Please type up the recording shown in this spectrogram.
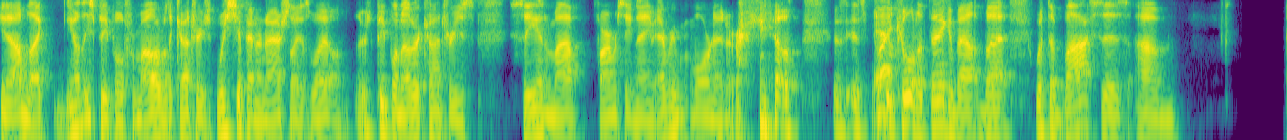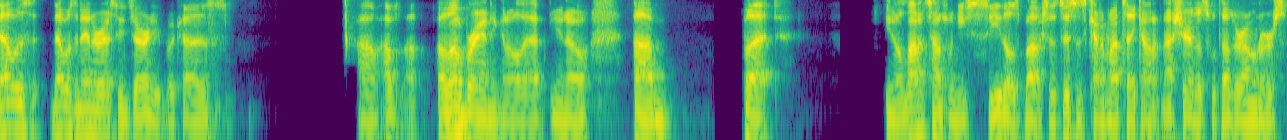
you know, I'm like, you know, these people from all over the country, we ship internationally as well. There's people in other countries seeing my pharmacy name every morning, or you know, it's, it's pretty yeah. cool to think about. But with the boxes, um, that was that was an interesting journey because uh, I, I, love branding and all that, you know, um, but you know, a lot of times when you see those boxes, this is kind of my take on it, and I share this with other owners.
